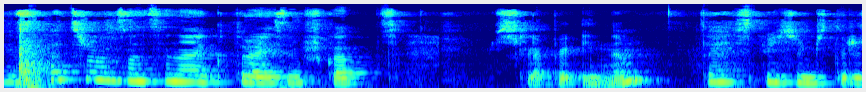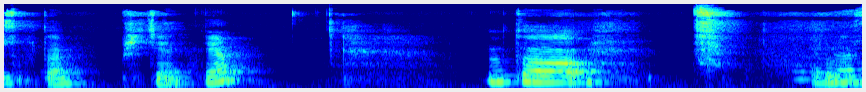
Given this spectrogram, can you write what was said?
Więc patrząc na cenę, która jest na przykład w sklepie innym, to jest 54 zł przeciętnie. No to teraz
